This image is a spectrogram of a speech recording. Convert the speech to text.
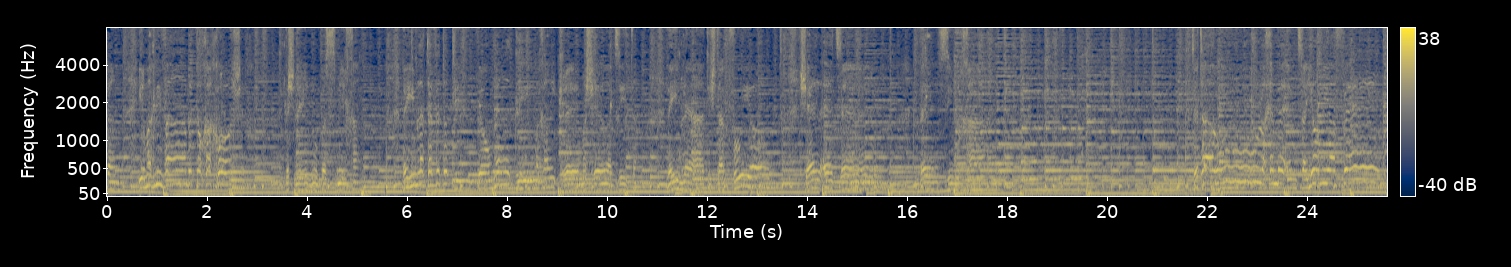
כאן, עיר מגניבה בתוך החושך, ושנינו בשמיכה. והיא מלטפת אותי ואומרת לי מחר יקרה מה שרצית. ועם לאט השתקפויות של עצם ושמחה. תתארו לכם באמצע יום יפה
